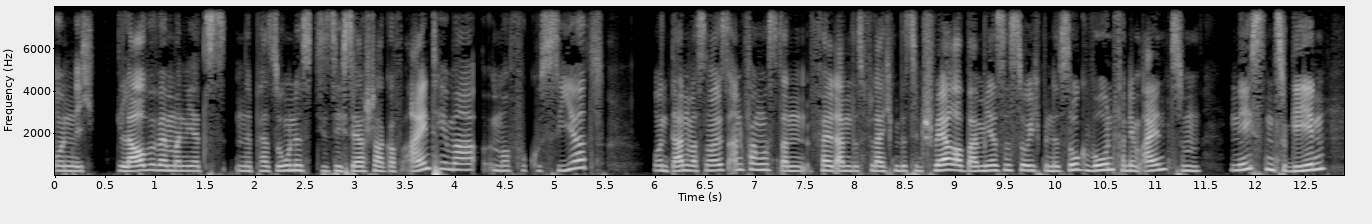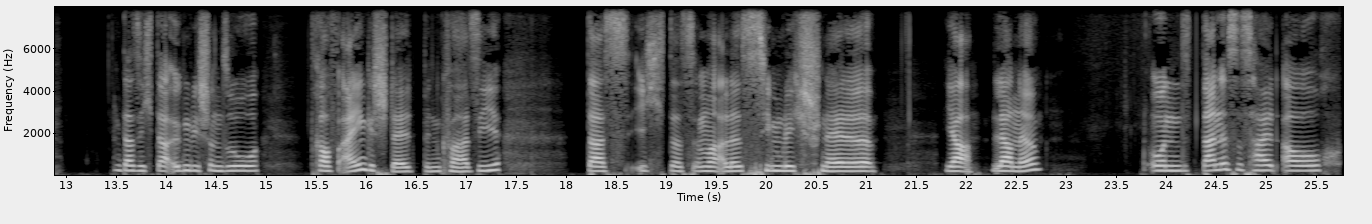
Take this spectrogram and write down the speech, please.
Und ich glaube, wenn man jetzt eine Person ist, die sich sehr stark auf ein Thema immer fokussiert und dann was Neues anfangen muss, dann fällt einem das vielleicht ein bisschen schwerer. Bei mir ist es so, ich bin es so gewohnt, von dem einen zum nächsten zu gehen, dass ich da irgendwie schon so drauf eingestellt bin quasi, dass ich das immer alles ziemlich schnell, ja, lerne. Und dann ist es halt auch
